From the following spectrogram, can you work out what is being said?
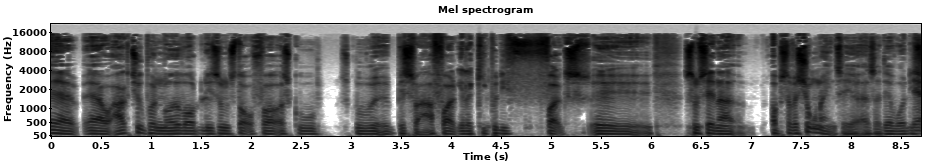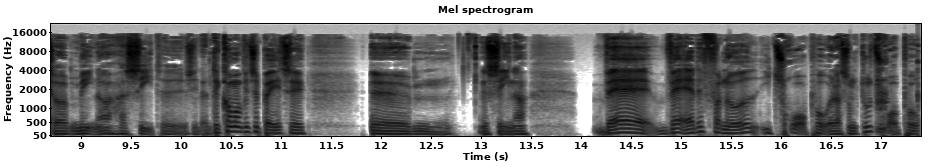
er, er jo aktiv på en måde, hvor du ligesom står for at skulle, skulle øh, besvare folk, eller kigge på de folks, øh, som sender observationer ind til jer, altså der, hvor de Ja. så mener have set øh, sit land. Det kommer vi tilbage til øh, senere. Hvad, hvad er det for noget, I tror på, eller som du tror på,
